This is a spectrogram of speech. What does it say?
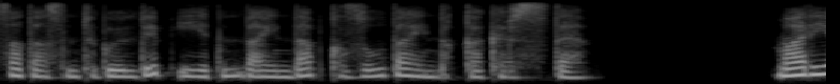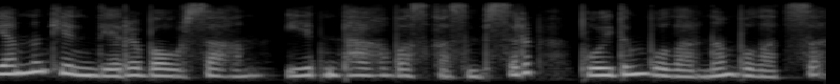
сатасын түгелдеп етін дайындап қызу дайындыққа кірісті. Мариямның келіндері бауырсағын етін тағы басқасын пісіріп тойдың боларынан болатысы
